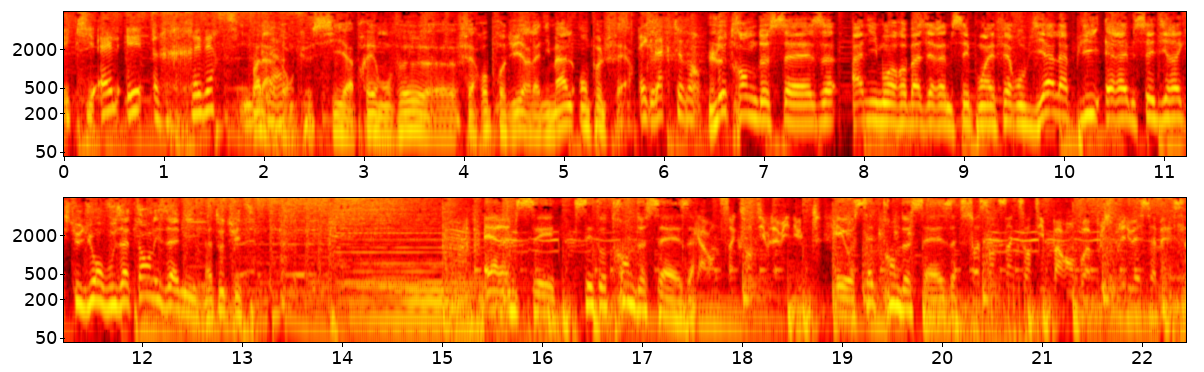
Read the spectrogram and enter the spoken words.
et qui elle est réversible. Voilà, donc si après on veut faire reproduire l'animal, on peut le faire. Exactement. Le 3216, animaux.rmc.fr ou via l'appli RMC Direct Studio. On vous attend les amis. À tout de suite. RMC, c'est au 32-16. 45 centimes la minute. Et au 732-16. 65 centimes par envoi, plus prix du SMS.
